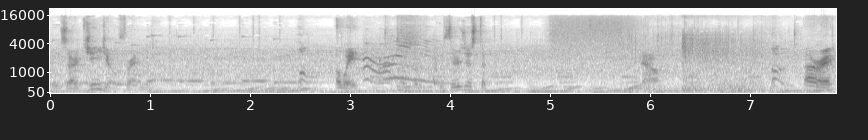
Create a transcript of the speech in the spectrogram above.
There's our Jinjo friend. Oh, wait. Is there just a... No. Alright,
